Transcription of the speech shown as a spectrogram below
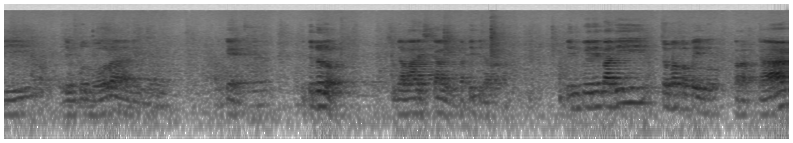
dijemput bola gitu? Oke itu dulu. Sudah lari sekali tapi tidak apa inquiry tadi coba bapak ibu terapkan.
